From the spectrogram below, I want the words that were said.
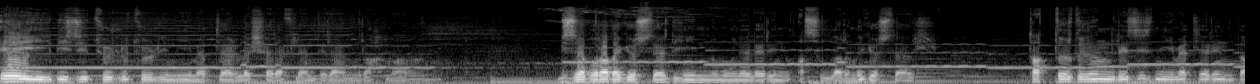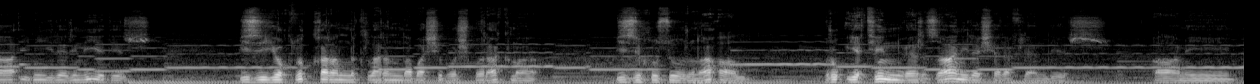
Ey bizi türlü türlü nimetlerle şereflendiren Rahman! Bize burada gösterdiğin numunelerin asıllarını göster. Tattırdığın leziz nimetlerin daimilerini yedir. Bizi yokluk karanlıklarında başıboş bırakma. Bizi huzuruna al. Ru'yetin ve rızan ile şereflendir. Amin.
